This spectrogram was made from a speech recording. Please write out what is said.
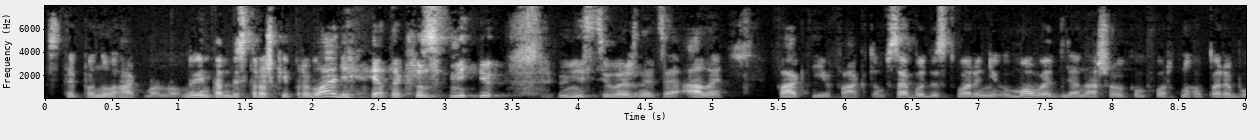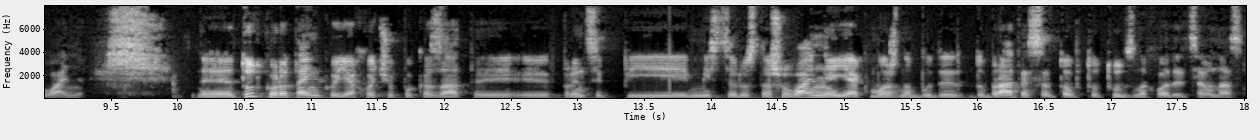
Степану Гакману. Ну, він там десь трошки при владі, я так розумію, в місті Вижниця, але факт є фактом. Все буде створені умови для нашого комфортного перебування. Е, Тут коротенько я хочу показати, е, в принципі, місце розташування, як можна буде добратися. Тобто тут знаходиться у нас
